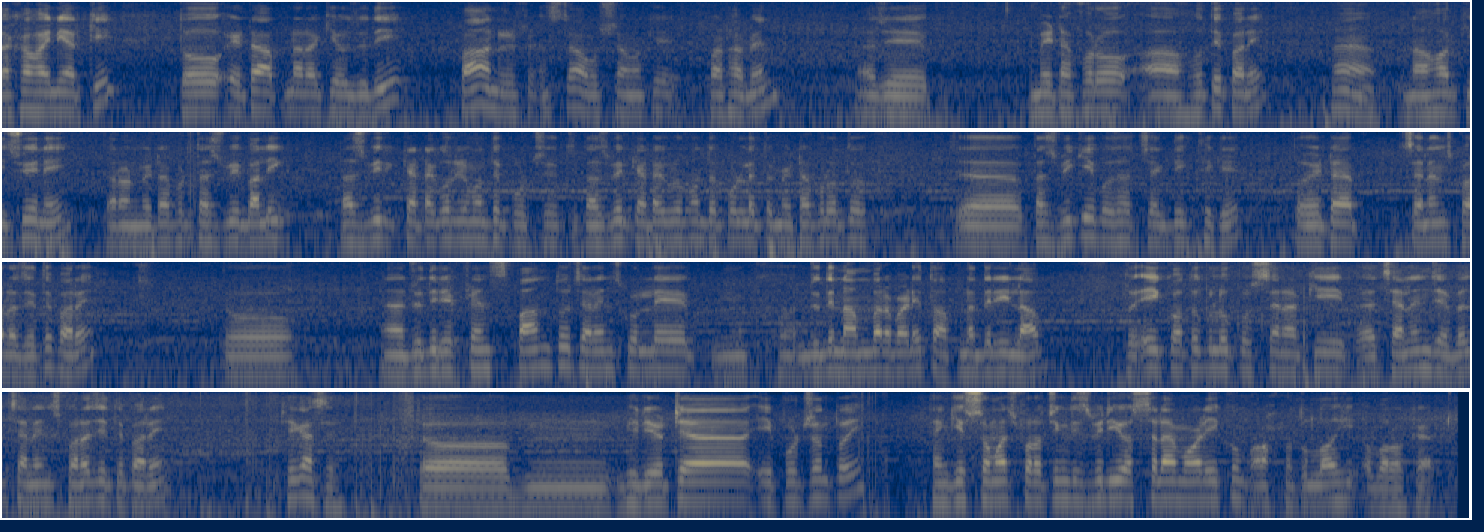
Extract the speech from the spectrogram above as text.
দেখা হয়নি আর কি। তো এটা আপনারা কেউ যদি পান রেফারেন্সটা অবশ্যই আমাকে পাঠাবেন যে মেটাফোরও হতে পারে। হ্যাঁ না হওয়ার কিছুই নেই, কারণ মেটাফোর তাসবি বালিক তাসবির ক্যাটাগরির মধ্যে পড়ছে। তো তাসবির ক্যাটাগরির মধ্যে পড়লে তো মেটাফোরও তো তাসবিকেই বোঝাচ্ছে একদিক থেকে। তো এটা চ্যালেঞ্জ করা যেতে পারে। যদি রেফারেন্স পান তো চ্যালেঞ্জ করলে যদি নাম্বার বাড়ে তো আপনাদেরই লাভ। তো এই কতগুলো কোশ্চেন আর কি চ্যালেঞ্জেবল চ্যালেঞ্জ করা যেতে পারে। ঠিক আছে? তো ভিডিওটা এই পর্যন্তই। Thank you so much for watching this video আসসালামু আলাইকুম রহমতুল্লাহি ওবরাকাত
